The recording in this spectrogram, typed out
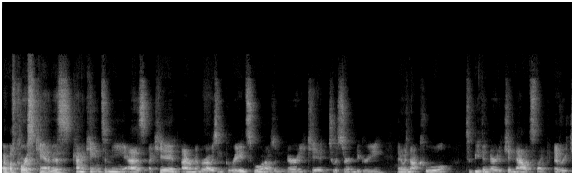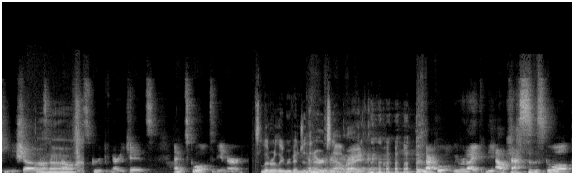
of course, cannabis kind of came to me as a kid. I remember I was in grade school and I was a nerdy kid to a certain degree, and it was not cool to be the nerdy kid. Now it's like every TV show is oh, like no. about this group of nerdy kids, and it's cool to be a nerd. It's literally Revenge of the Nerds now, right? it was not cool. We were like the outcasts of the school,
